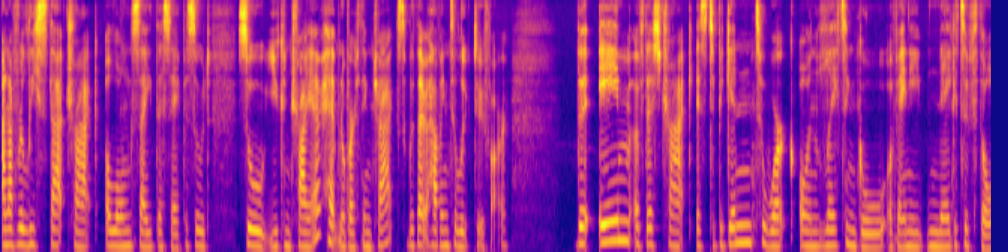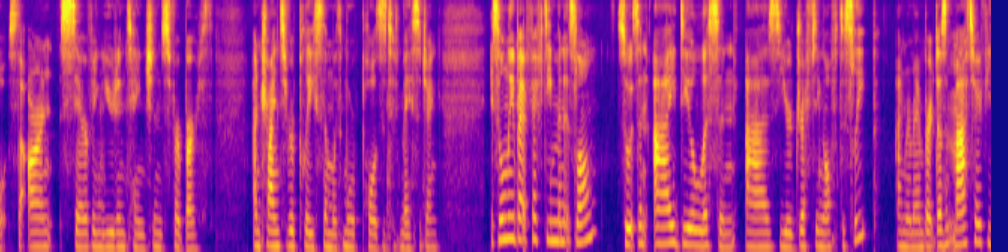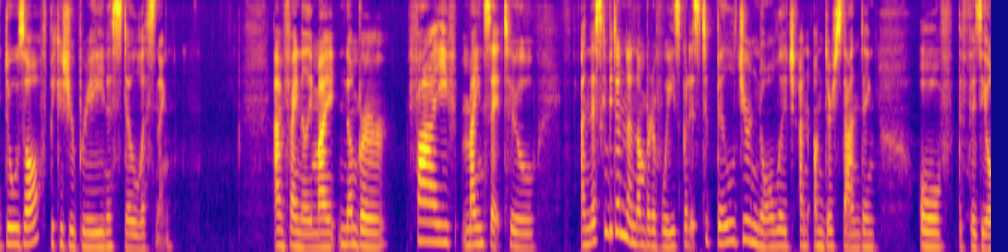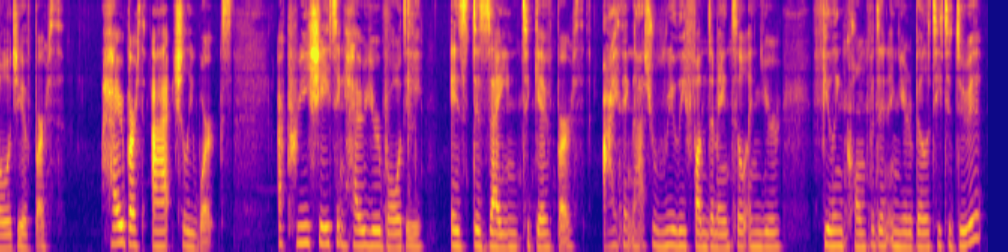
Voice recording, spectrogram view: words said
And I've released that track alongside this episode so you can try out hypnobirthing tracks without having to look too far. The aim of this track is to begin to work on letting go of any negative thoughts that aren't serving your intentions for birth and trying to replace them with more positive messaging. It's only about 15 minutes long, so it's an ideal listen as you're drifting off to sleep. And remember, it doesn't matter if you doze off because your brain is still listening. And finally, my number five mindset tool, and this can be done in a number of ways, but it's to build your knowledge and understanding of the physiology of birth, how birth actually works, appreciating how your body is designed to give birth. I think that's really fundamental in your feeling confident in your ability to do it.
